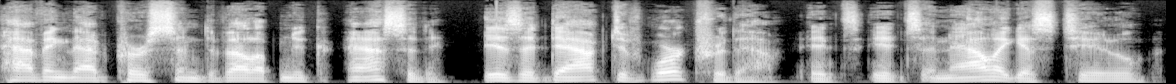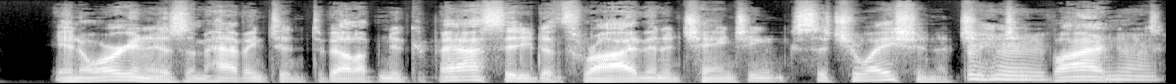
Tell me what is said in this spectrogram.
having that person develop new capacity is adaptive work for them. It's it's analogous to an organism having to develop new capacity to thrive in a changing situation, a changing Mhm, environment.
